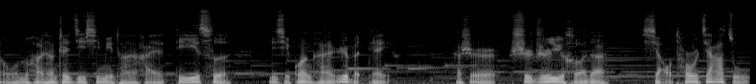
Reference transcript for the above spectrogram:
啊。我们好像这季新米团还第一次一起观看日本电影，它是市之愈合的《小偷家族》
